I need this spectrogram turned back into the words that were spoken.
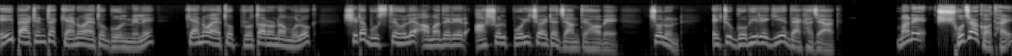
এই প্যাটার্নটা কেন এত গোলমেলে, কেন এত প্রতারণামূলক, সেটা বুঝতে হলে আমাদের এর আসল পরিচয়টা জানতে হবে। চলুন, একটু গভীরে গিয়ে দেখা যাক। মানে সোজা কথায়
